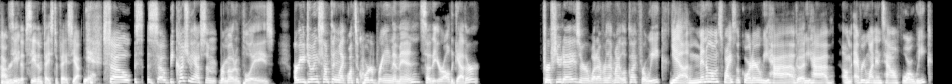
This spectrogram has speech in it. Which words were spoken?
congregate. See them see them face to face. Yeah. Yeah. So so because you have some remote employees, are you doing something like once a quarter, bringing them in so that you're all together for a few days or whatever that might look like for a week? Yeah, a minimum twice a quarter. We have Good. we have um everyone in town for a week.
